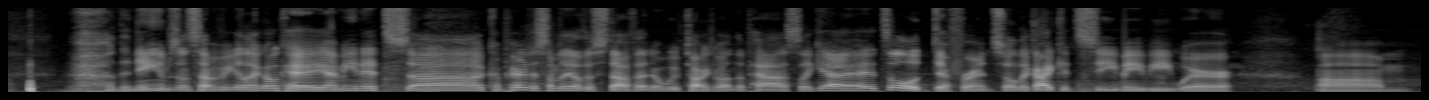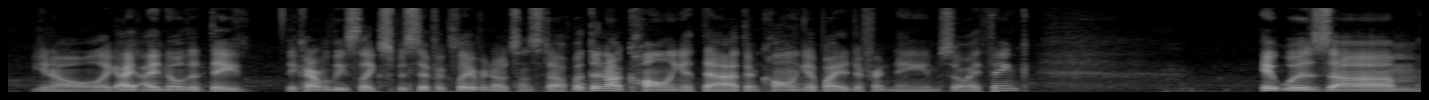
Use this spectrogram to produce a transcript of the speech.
the names on some of it. You're like, okay, I mean it's uh, compared to some of the other stuff I know we've talked about in the past. Like yeah, it's a little different. So like I could see maybe where, um, you know, like I, I know that they they kind of release like specific flavor notes on stuff, but they're not calling it that. They're calling it by a different name. So I think it was um,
